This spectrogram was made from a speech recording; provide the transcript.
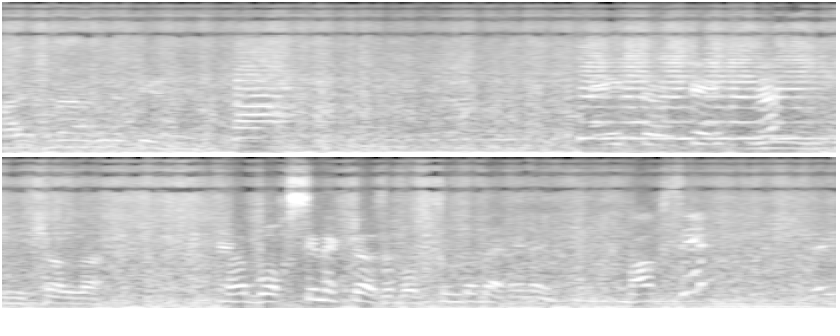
আড়াইশো টাকা করে কেজি। ইনশাল্লাহ। বক্সিন একটা আছে বক্সিনটা দেখে নাই। বক্সে এই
